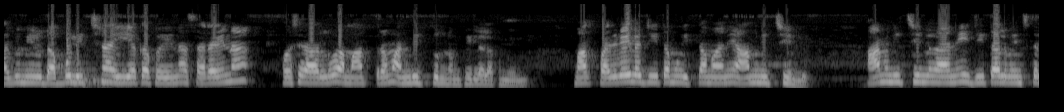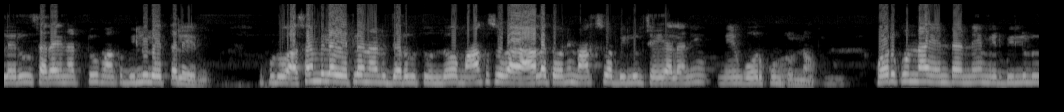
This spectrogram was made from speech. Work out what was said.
అవి మీరు డబ్బులు ఇచ్చినా ఇవ్వకపోయినా సరైన పోషకాలు మాత్రం అందిస్తున్నాం పిల్లలకు మేము. మాకు పదివేల జీతము ఇస్తామని ఆమెను ఇచ్చిండ్రు ఇచ్చిండ్రు కానీ జీతాలు పెంచుతలేరు సరైనట్టు మాకు బిల్లులు ఎత్తలేరు. ఇప్పుడు అసెంబ్లీలో ఎట్లా నడు జరుగుతుందో మాకు సుగ వాళ్ళతోని మాకు సుగ బిల్లులు చేయాలని మేము కోరుకుంటున్నాం. కోరుకున్నా ఏంటంటే మీరు బిల్లులు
